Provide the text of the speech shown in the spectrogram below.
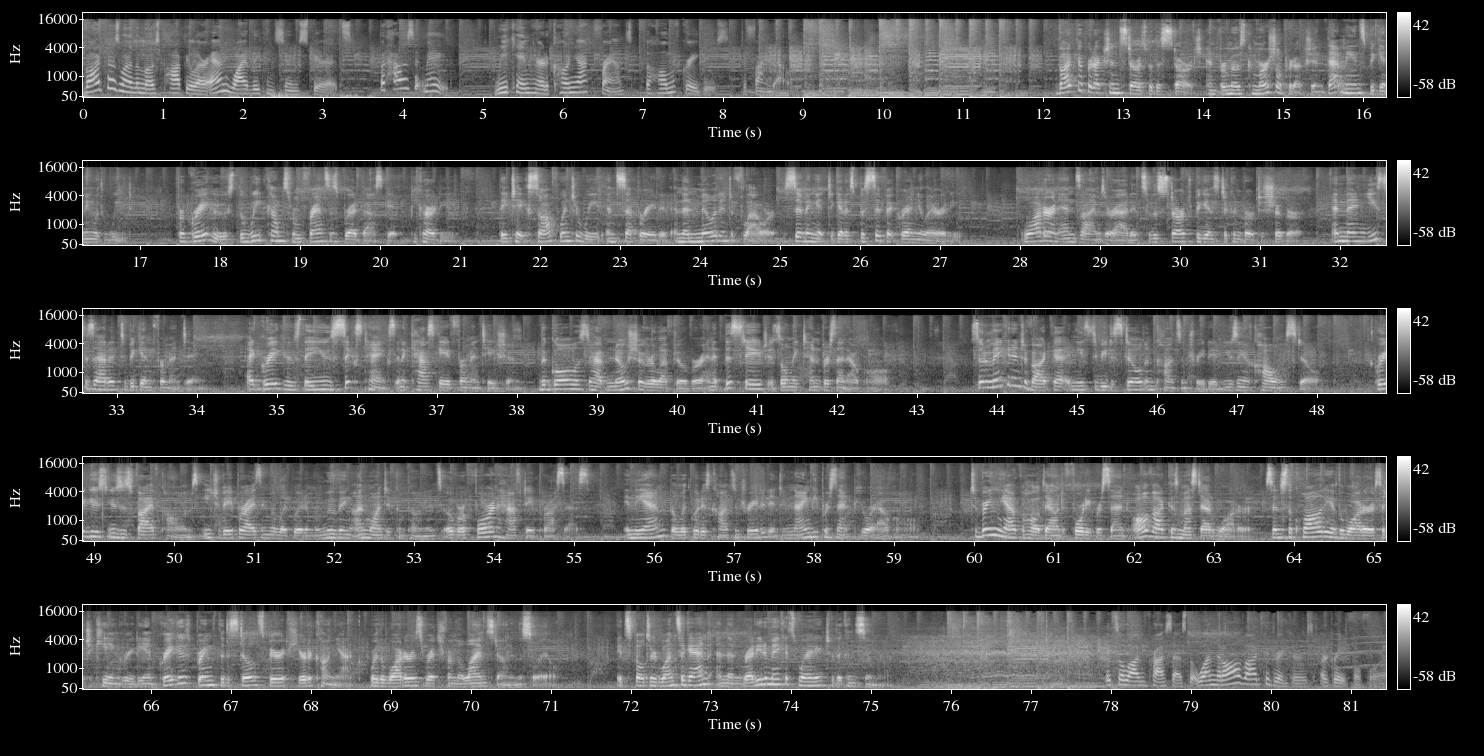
Vodka is one of the most popular and widely consumed spirits. But how is it made? We came here to Cognac, France, the home of Grey Goose, to find out. Vodka production starts with a starch, and for most commercial production, that means beginning with wheat. For Grey Goose, the wheat comes from France's breadbasket, Picardie. They take soft winter wheat and separate it, and then mill it into flour, sieving it to get a specific granularity. Water and enzymes are added so the starch begins to convert to sugar, and then yeast is added to begin fermenting. At Grey Goose, they use six tanks in a cascade fermentation. The goal is to have no sugar left over, and at this stage, it's only 10% alcohol. So, to make it into vodka, it needs to be distilled and concentrated using a column still. Grey Goose uses five columns, each vaporizing the liquid and removing unwanted components over a four and a half day process. In the end, the liquid is concentrated into 90% pure alcohol. To bring the alcohol down to 40%, all vodkas must add water. Since the quality of the water is such a key ingredient, Grey Goose brings the distilled spirit here to Cognac, where the water is rich from the limestone in the soil. It's filtered once again and then ready to make its way to the consumer. It's a long process, but one that all vodka drinkers are grateful for.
